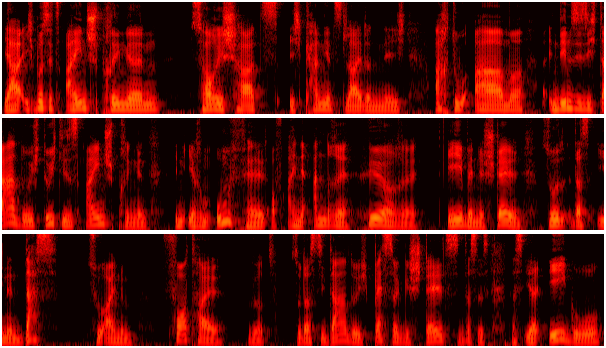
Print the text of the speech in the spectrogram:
ja, ich muss jetzt einspringen, sorry Schatz, ich kann jetzt leider nicht. Ach du Armer, indem sie sich dadurch, durch dieses Einspringen in ihrem Umfeld auf eine andere, höhere Ebene stellen, so dass ihnen das zu einem Vorteil wird, so dass sie dadurch besser gestellt sind, dass, es, dass ihr Ego,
